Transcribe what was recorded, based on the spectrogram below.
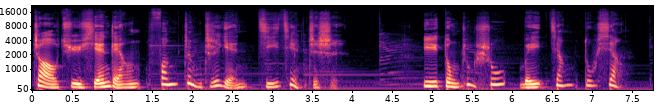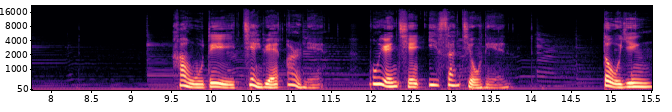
召举贤良方正之言极谏之士，以董仲舒为江都相。汉武帝建元二年（公元前一三九年），窦婴、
